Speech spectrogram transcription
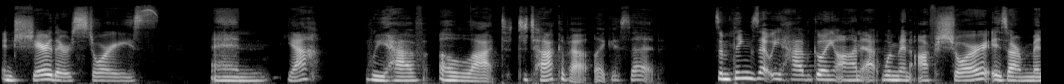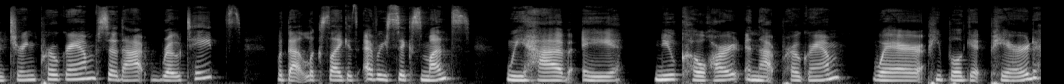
and share their stories. And yeah, we have a lot to talk about, like I said. Some things that we have going on at Women Offshore is our mentoring program. So that rotates. What that looks like is every six months, we have a new cohort in that program where people get paired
